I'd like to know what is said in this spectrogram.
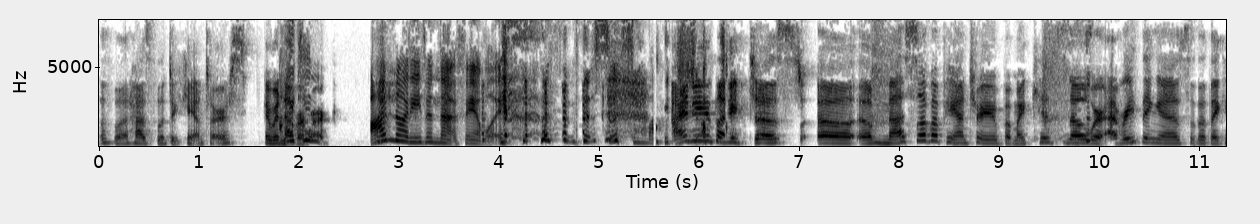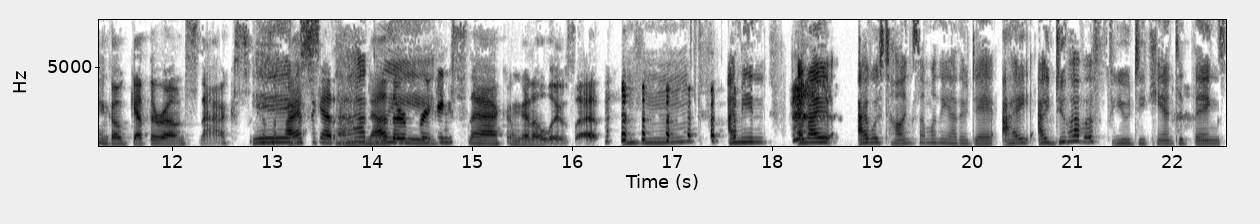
that has the decanters. It would never can, work. I'm not even that family. this is my. I shop. need like just a, a, mess of a pantry, but my kids know where everything is so that they can go get their own snacks. Because exactly. if I have to get another freaking snack, I'm gonna lose it. mm-hmm. I mean, and I I was telling someone the other day, I I do have a few decanted things.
